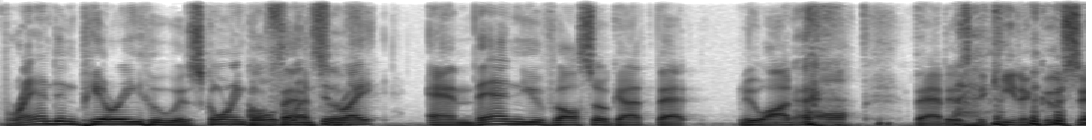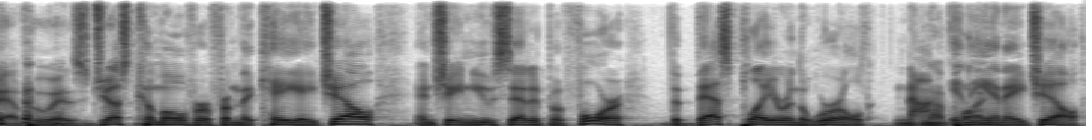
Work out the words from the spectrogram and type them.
Brandon Pirri, who was scoring goals left and right. And then you've also got that new oddball that is Nikita Gusev, who has just come over from the KHL. And Shane, you've said it before the best player in the world, not, Not in playing. the NHL.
